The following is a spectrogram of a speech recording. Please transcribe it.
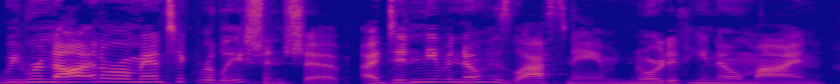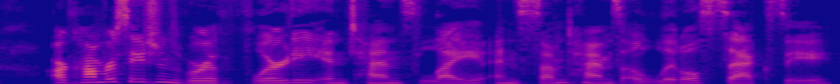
We were not in a romantic relationship. I didn't even know his last name, nor did he know mine. Our conversations were flirty, intense, light, and sometimes a little sexy,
